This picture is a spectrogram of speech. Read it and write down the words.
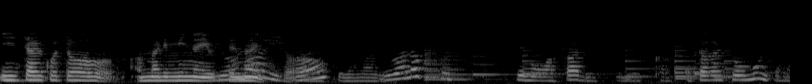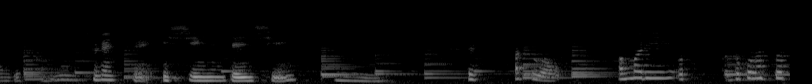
言いたいことをあんまりみんな言ってないでしょ？もしれない。言わなくてもわかるっていうか、お互いそう思うんじゃないですかね。それって一心伝心？うん。で、あとはあんまりお男の人っ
